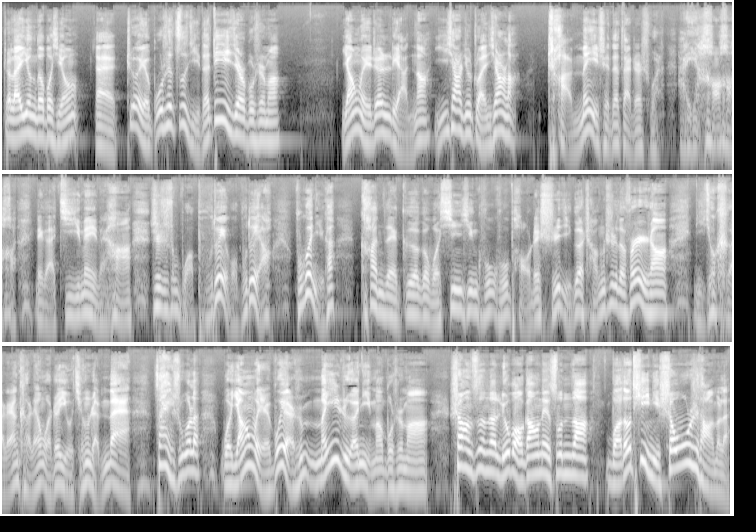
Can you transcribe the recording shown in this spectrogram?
这来硬的不行。哎，这也不是自己的地界，不是吗？杨伟这脸呢，一下就转向了。谄媚似的在这说了：“哎呀，好好好，那个鸡妹妹哈，这是我不对，我不对啊。不过你看，看在哥哥我辛辛苦苦跑这十几个城市的份上，你就可怜可怜我这有情人呗。再说了，我杨伟不也是没惹你吗？不是吗？上次那刘宝刚那孙子，我都替你收拾他们了。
